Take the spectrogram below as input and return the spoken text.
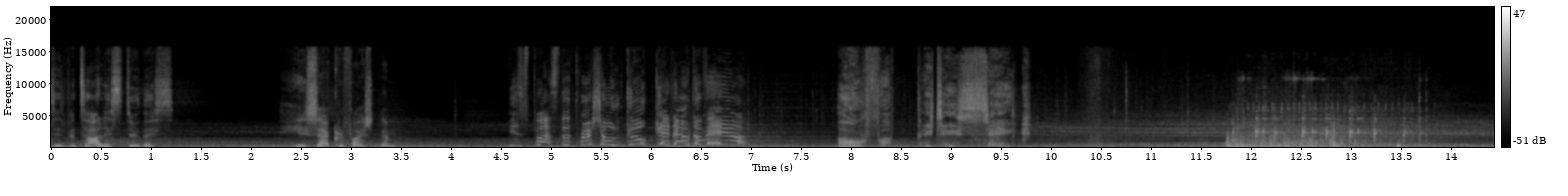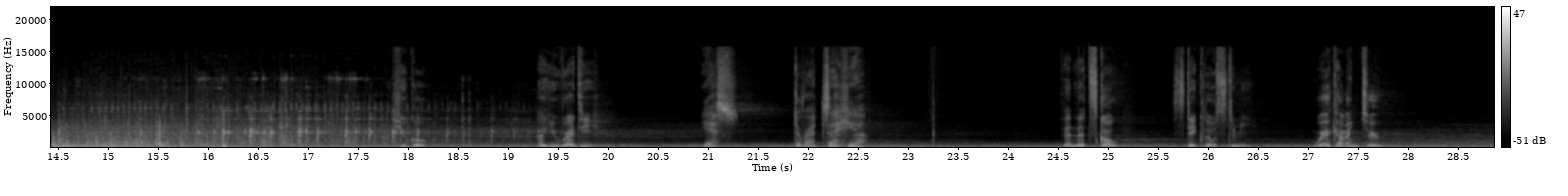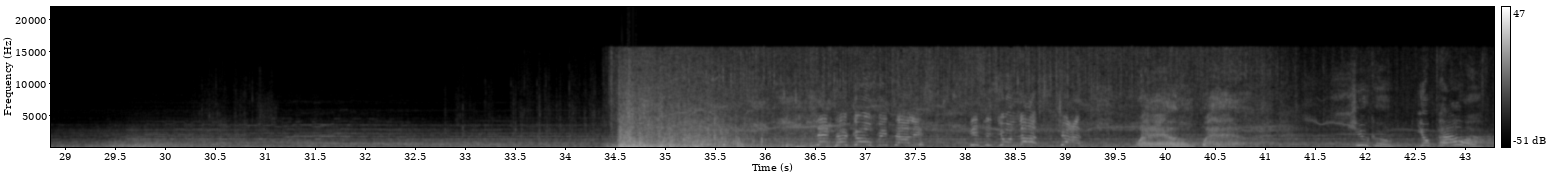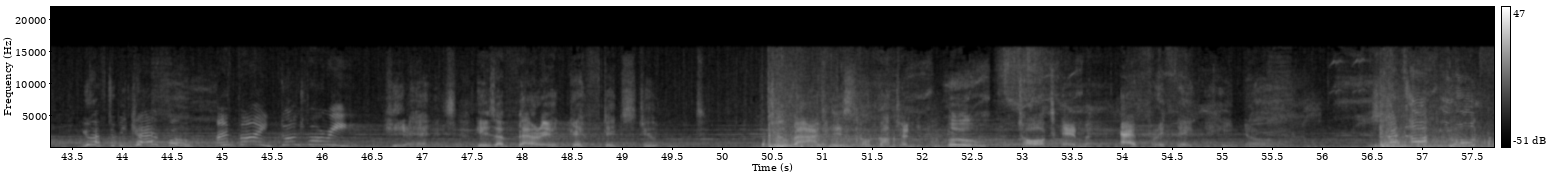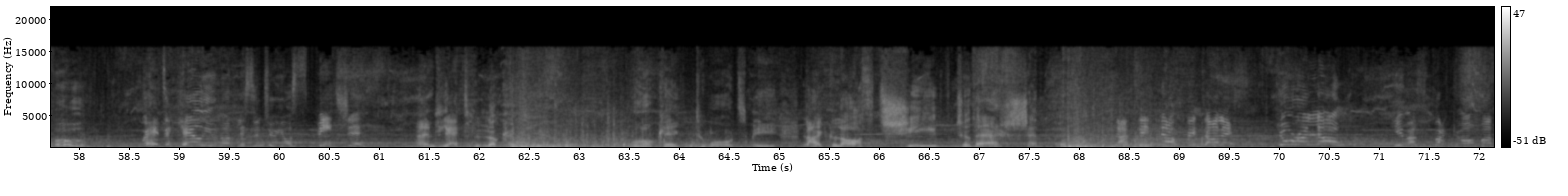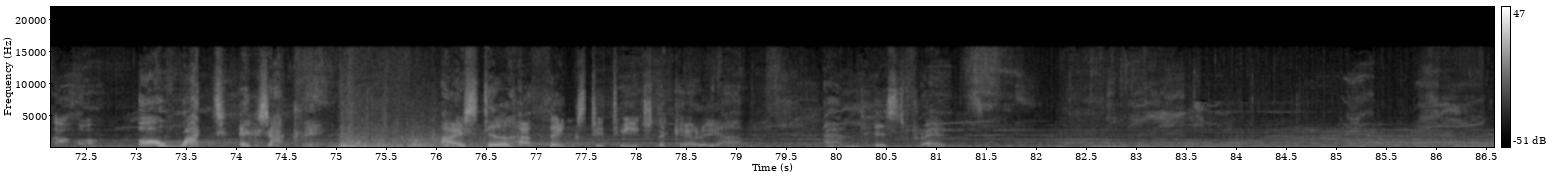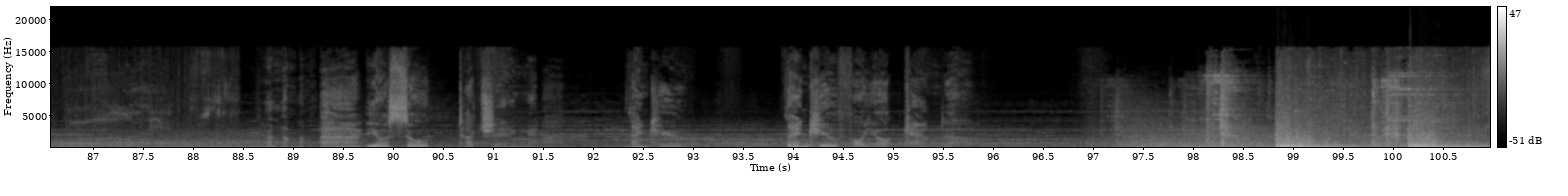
Did Vitalis do this? He sacrificed them. He's past the threshold! Go get out of here! Oh, for pity's sake. Hugo, are you ready? Yes, the rats are here. Then let's go. Stay close to me. We're coming too. Let her go, Vitalis! This is your last chance! Well, well. Hugo, your power! You have to be careful! I'm fine, don't worry. Yes, he's a very gifted student. He's forgotten who taught him everything he knows. Shut up, you old fool! We're here to kill you, not listen to your speeches! And yet look at you, walking towards me like lost sheep to their shepherd. That's enough, Vitalis! You're alone! Give us back our mother, or... Oh, what exactly? I still have things to teach the carrier his friends. You're so touching. Thank you. Thank you for your candor.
